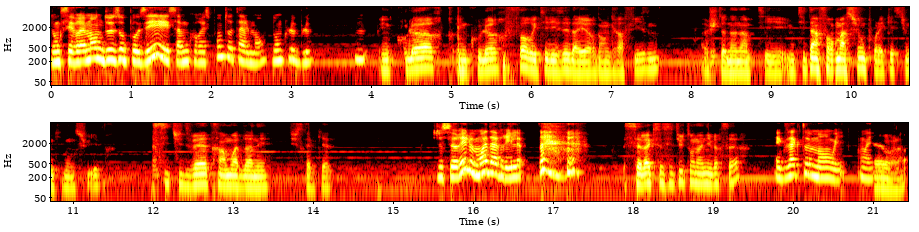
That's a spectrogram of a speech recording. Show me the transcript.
Donc c'est vraiment deux opposés et ça me correspond totalement. Donc le bleu. Mm. Une couleur, une couleur fort utilisée d'ailleurs dans le graphisme. Euh, je te donne un petit, une petite information pour les questions qui vont suivre. Si tu devais être un mois de l'année, tu serais lequel? Je serais le mois d'avril. C'est là que se situe ton anniversaire? Exactement, oui. oui. Et voilà.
